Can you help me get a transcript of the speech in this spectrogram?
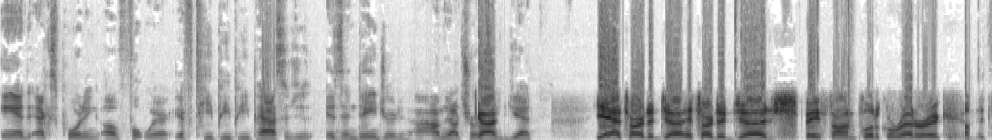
and exporting of footwear, if TPP passage is, endangered, I'm not sure yet. Yeah, it's hard to ju- it's hard to judge based on political rhetoric. It's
